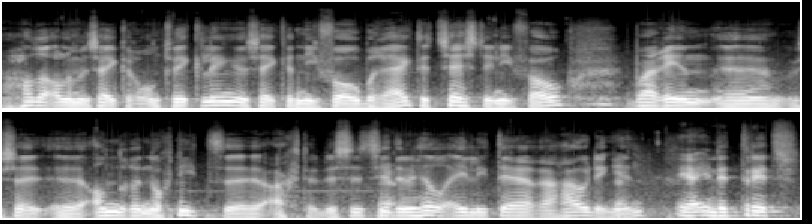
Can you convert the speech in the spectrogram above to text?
hadden allemaal een zekere ontwikkeling, een zeker niveau bereikt, het zesde niveau, waarin ze, anderen nog niet achter. Dus er zit ja. een heel elitaire houding in. Ja, in de trits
